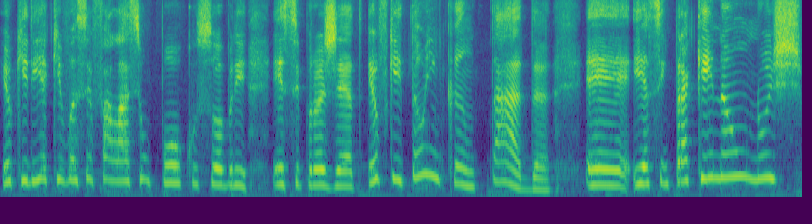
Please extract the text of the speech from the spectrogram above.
eu queria que você falasse um pouco sobre esse projeto. Eu fiquei tão encantada é, e assim, para quem não nos,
